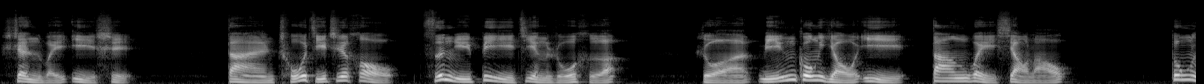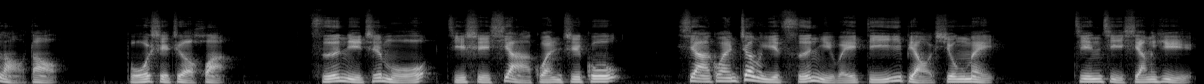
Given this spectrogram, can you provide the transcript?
甚为易事。但除籍之后，此女毕竟如何？若明公有意，当为效劳。”东老道：“不是这话。此女之母，即是下官之姑。”下官正与此女为嫡表兄妹，今既相遇，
